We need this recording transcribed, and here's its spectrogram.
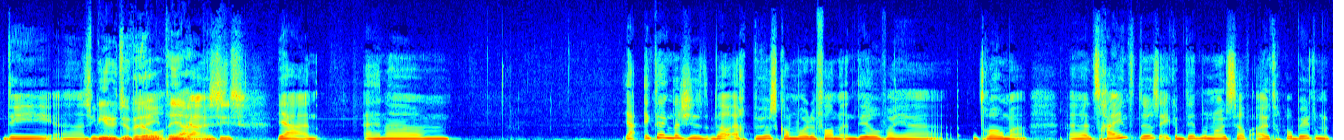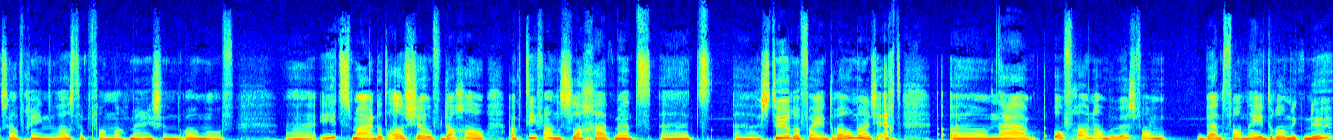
die, eh die spiritueel. Ja, Juist. precies. Ja, en, en ehm, ja, ik denk dat je wel echt bewust kan worden van een deel van je dromen. Eh, het schijnt dus, ik heb dit nog nooit zelf uitgeprobeerd, omdat ik zelf geen last heb van nachtmerries en dromen of eh, iets. Maar dat als je overdag al actief aan de slag gaat met eh, het sturen van je dromen, dat je echt, ehm, nou ja, of gewoon al bewust van bent van, hey, droom ik nu?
